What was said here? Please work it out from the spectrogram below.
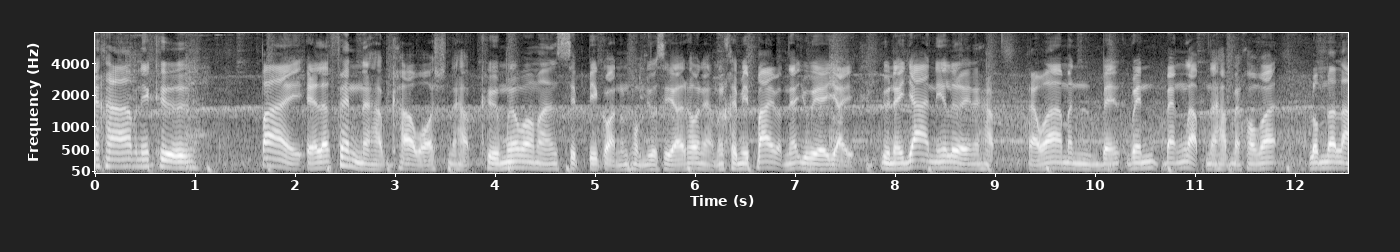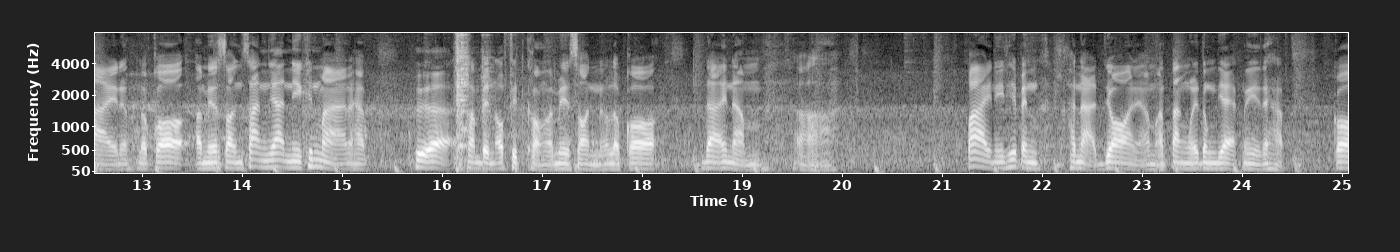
นะครับอันนี้คือป้าย Elephant นะครับ Car Wash นะครับ คือเมื่อประมาณ 10 ปีก่อนนั้นผมอยู่ซีแอตเทิลเนี่ย มันเคยมีป้ายแบบนี้ยอยู่ใหญ่ อยู่ในย่านนี้เลยนะครับ แต่ว่ามันเว้นแบงค์หลับนะครับ หมายความว่าล้มละลายนะ แล้วก็ Amazon สร้างย่านนี้ขึ้นมานะครับ เพื่อทำเป็นออฟฟิศของ Amazon นะแล้วก็ได้นำอ่าป้ายนี้ที่เป็นขนาดย่อเนี่ยมาตั้งไว้ตรงแยกนี้นะครับ ก็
